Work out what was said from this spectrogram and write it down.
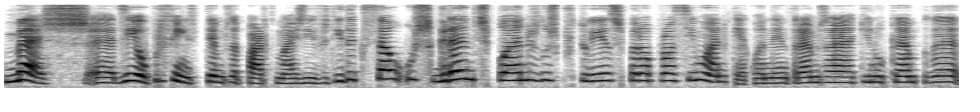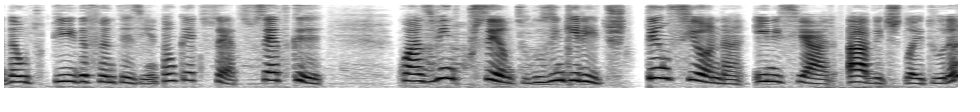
Mas, eh, dizia eu, por fim, temos a parte mais divertida, que são os grandes planos dos portugueses para o próximo ano, que é quando entramos aqui no campo da, da utopia e da fantasia. Então, o que é que sucede? Sucede que quase 20% dos inquiridos tenciona iniciar hábitos de leitura.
